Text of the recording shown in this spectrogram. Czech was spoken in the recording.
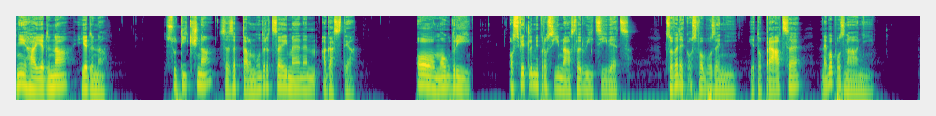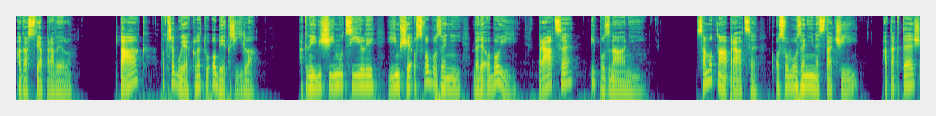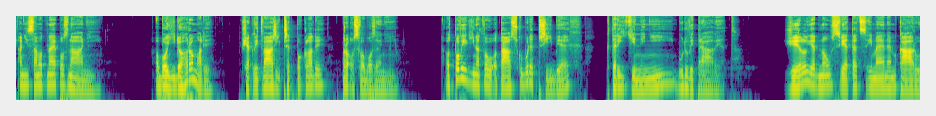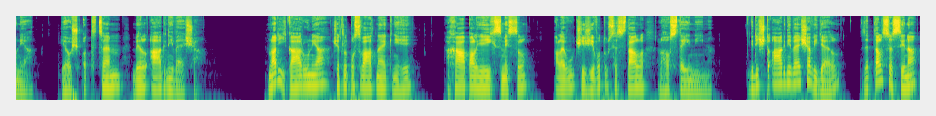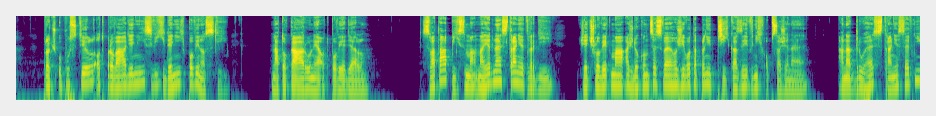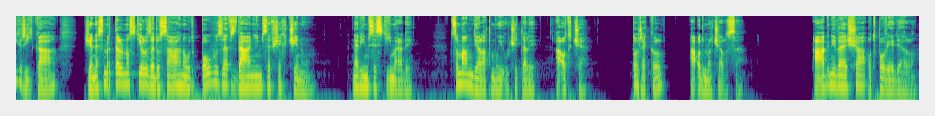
Kniha jedna jedna Sutíkšna se zeptal mudrce jménem Agastia. O moudrý, osvětli mi prosím následující věc. Co vede k osvobození? Je to práce nebo poznání? Agastia pravil. Pták potřebuje k letu obě křídla a k nejvyššímu cíli, jímž je osvobození, vede obojí, práce i poznání. Samotná práce k osvobození nestačí a taktéž ani samotné poznání. Obojí dohromady však vytváří předpoklady pro osvobození. Odpovědí na tvou otázku bude příběh, který ti nyní budu vyprávět. Žil jednou světec jménem Kárunia, jehož otcem byl Agnivéša. Mladý Kárunia četl posvátné knihy a chápal jejich smysl, ale vůči životu se stal lhostejným. Když to Agnivéša viděl, zeptal se syna, proč upustil od provádění svých denních povinností. Na to Kárunia odpověděl. Svatá písma na jedné straně tvrdí, že člověk má až do konce svého života plnit příkazy v nich obsažené, a na druhé straně se v nich říká, že nesmrtelnosti lze dosáhnout pouze vzdáním se všech činů. Nevím si s tím rady. Co mám dělat, můj učiteli a otče? To řekl a odmlčel se. Agnivéša odpověděl.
